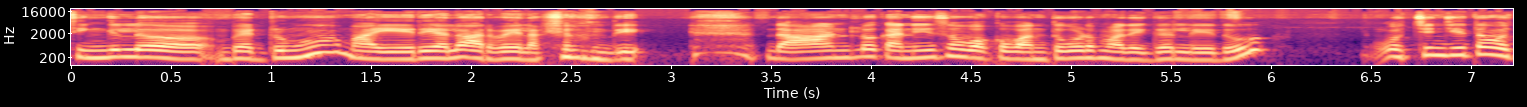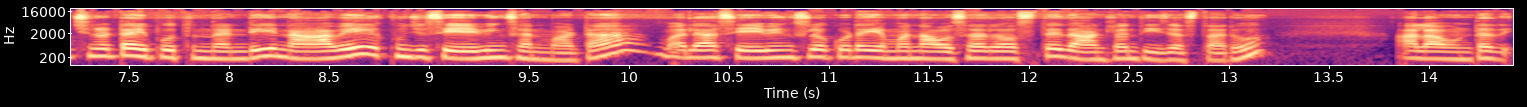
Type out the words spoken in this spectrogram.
సింగిల్ బెడ్రూము మా ఏరియాలో అరవై లక్షలు ఉంది దాంట్లో కనీసం ఒక వంతు కూడా మా దగ్గర లేదు. వచ్చిన జీతం వచ్చినట్టు అయిపోతుందండి. నావే కొంచెం సేవింగ్స్ అనమాట మళ్ళీ ఆ సేవింగ్స్లో కూడా ఏమన్నా అవసరాలు వస్తే దాంట్లో తీసేస్తారు. అలా ఉంటుంది.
